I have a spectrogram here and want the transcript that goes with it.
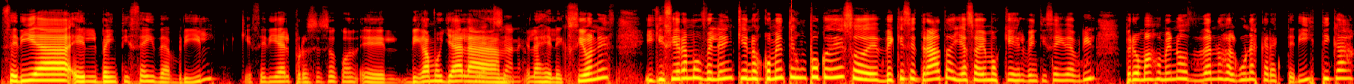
sería el 26 de abril, que sería el proceso, con, el- digamos ya Las la- elecciones. las elecciones. Y quisiéramos, Belén, que nos comentes un poco de eso, de, de qué se trata. Ya sabemos que es el 26 de abril, pero más o menos darnos algunas características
